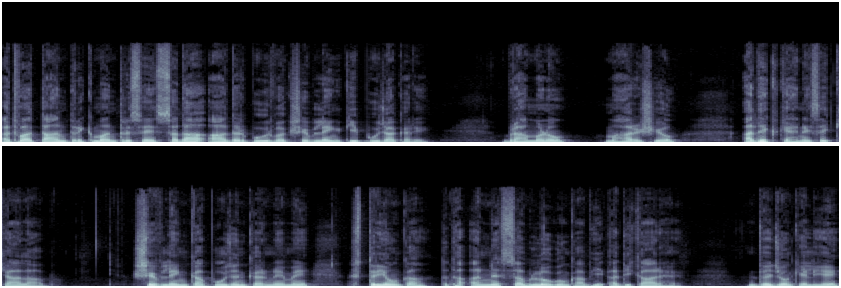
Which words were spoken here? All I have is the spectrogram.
अथवा तांत्रिक मंत्र से सदा आदर पूर्वक शिवलिंग की पूजा करे। ब्राह्मणों, महर्षियों, अधिक कहने से क्या लाभ? शिवलिंग का पूजन करने में स्त्रियों का तथा अन्य सब लोगों का भी अधिकार है। द्विजों के लिए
